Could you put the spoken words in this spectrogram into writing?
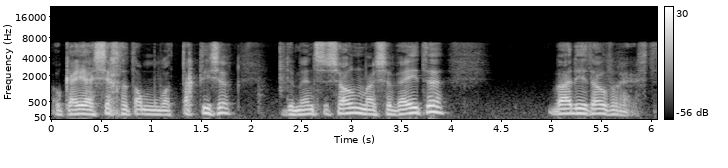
Oké, hij zegt het allemaal wat tactischer, de mensenzoon, maar ze weten waar hij het over heeft.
